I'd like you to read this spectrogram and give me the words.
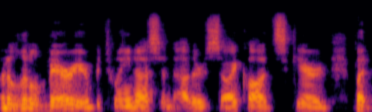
put a little barrier between us and others so i call it scared. But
